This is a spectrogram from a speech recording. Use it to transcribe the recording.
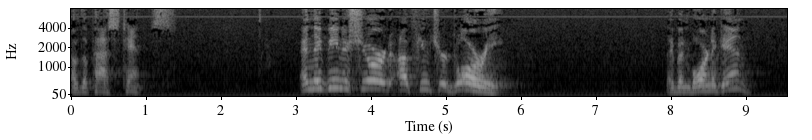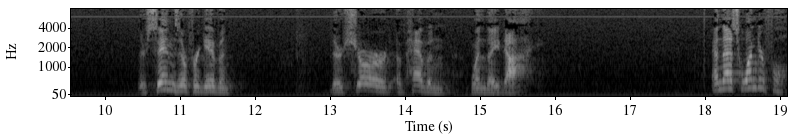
of the past tense. And they've been assured of future glory. They've been born again. Their sins are forgiven. They're assured of heaven when they die. And that's wonderful.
